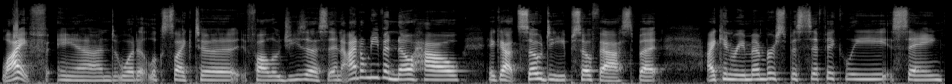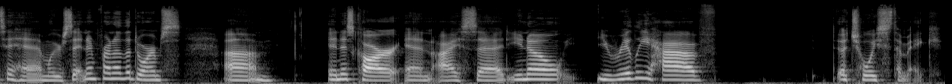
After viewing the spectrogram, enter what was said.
life and what it looks like to follow Jesus. And I don't even know how it got so deep so fast, but I can remember specifically saying to him, we were sitting in front of the dorms um, in his car, and I said, You know, you really have a choice to make.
